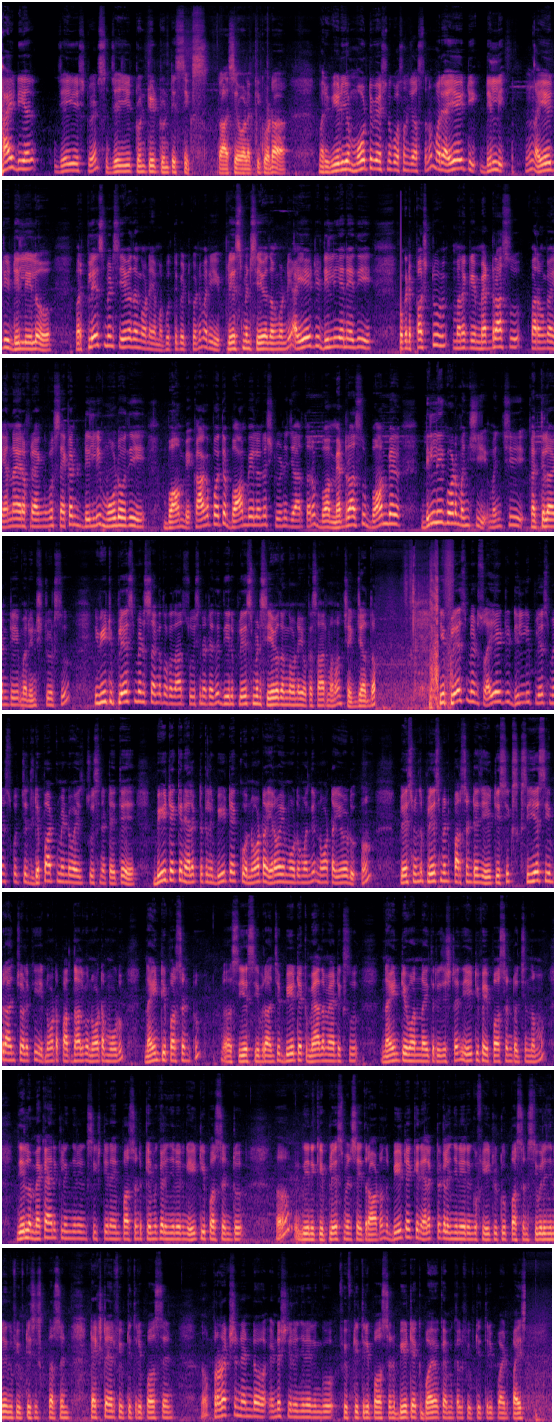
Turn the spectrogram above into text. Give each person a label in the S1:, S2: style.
S1: Hi dear JEE students JEE twenty twenty six రాసే వాళ్ళకి కూడా మరి వీడియో మోటివేషన్ కోసం చేస్తున్నాం. మరి ఐఐటి ఢిల్లీ ఐఐటి ఢిల్లీలో మరి ప్లేస్మెంట్స్ ఏ విధంగా ఉన్నాయమ్మా? గుర్తుపెట్టుకోండి. మరి ప్లేస్మెంట్స్ ఏ విధంగా ఉండి ఐఐటి ఢిల్లీ అనేది ఒకటి ఫస్ట్ మనకి మెడ్రాసు పరంగా ఎన్ఐఆర్ఎఫ్ ర్యాంకింగ్ సెకండ్ ఢిల్లీ మూడోది బాంబే. కాకపోతే బాంబేలోనే స్టూడెంట్ చేరతారు బా మెడ్రాసు బాంబే ఢిల్లీ కూడా మంచి మంచి కత్తి లాంటి మరి ఇన్స్టిట్యూట్స్ వీటి ప్లేస్మెంట్స్ సంగతి ఒకసారి చూసినట్టయితే దీని ప్లేస్మెంట్స్ ఏ విధంగా ఉన్నాయో ఒకసారి మనం చెక్ చేద్దాం. ఈ ప్లేస్మెంట్స్ ఐఐటి ఢిల్లీ ప్లేస్మెంట్స్కి వచ్చేది డిపార్ట్మెంట్ వైజ్ చూసినట్టయితే బీటెక్ ఇన్ ఎలక్ట్రికల్ బీటెక్ నూట ఇరవై మూడు మంది నూట ఏడు placement placement percentage eighty six CSC branch వాళ్ళకి నూట పద్నాలుగు నూట మూడు ninety percent CSC branch BTech mathematics ninety one అయితే రిజిస్టర్ అయింది. ఎయిటీ ఫైవ్ పర్సెంట్ వచ్చిందమ్మా. దీనిలో mechanical engineering sixty nine percent chemical engineering eighty percent దీనికి ప్లేస్మెంట్స్ అయితే రావడం BTech in electrical engineering eighty two percent civil engineering fifty six percent textile fifty three percent production and industrial engineering fifty three percent BTech biochemical fifty three point five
